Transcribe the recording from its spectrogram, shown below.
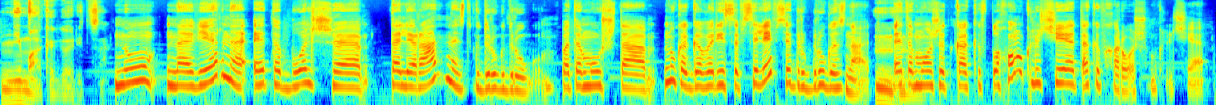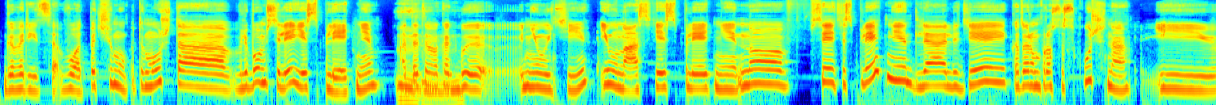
нема, как говорится? Ну, наверное, это больше толерантность к друг другу, потому что, ну, как говорится, в селе все друг друга знают. Mm-hmm. Это может как и в плохом ключе, так и в хорошем ключе говорится. Вот, почему? Потому что в любом селе есть сплетни, mm-hmm. от этого как бы не уйти. И у нас есть сплетни, но все эти сплетни для людей, которым просто скучно и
